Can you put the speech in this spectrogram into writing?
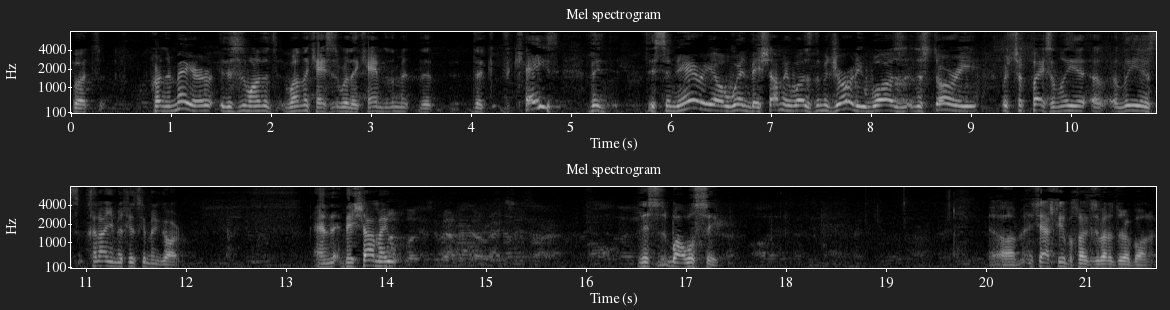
but according to Meir, this is one of the one of the cases where they came to the the, the, the case the the scenario when Beis Shammai was the majority was the story which took place in Elias Chananya Mechizkim and Gar. And Beis Shammai, this is well, we'll see. Um, it's actually a machlokes about a Durabana.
